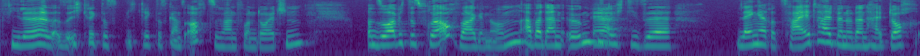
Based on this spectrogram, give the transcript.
viele. Also ich krieg das, ich krieg das ganz oft zu hören von Deutschen. Und so habe ich das früher auch wahrgenommen. Aber dann irgendwie ja. durch diese längere Zeit halt, wenn du dann halt doch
